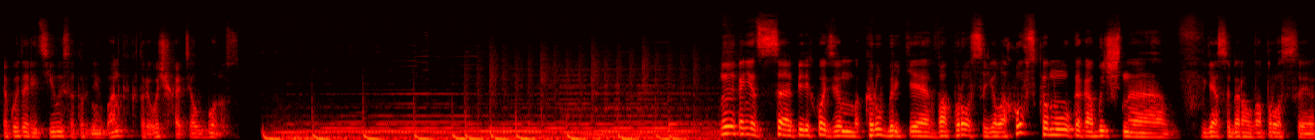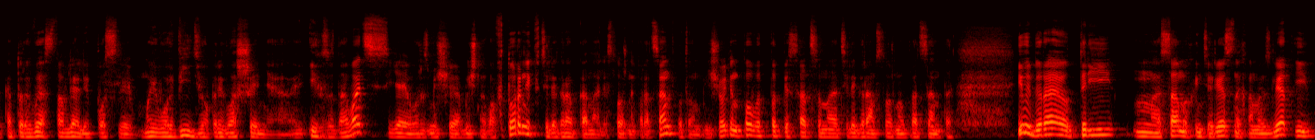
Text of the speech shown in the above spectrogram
какой-то ретивый сотрудник банка, который очень хотел бонус. Ну и, наконец, переходим к рубрике «Вопросы Елоховскому». Как обычно, я собирал вопросы, которые вы оставляли после моего видео приглашения их задавать. Я его размещаю обычно во вторник в телеграм-канале «Сложный процент». Потом еще один повод подписаться на телеграм «Сложного процента». И выбираю три самых интересных, на мой взгляд, и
